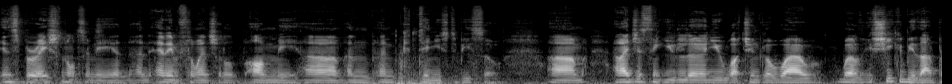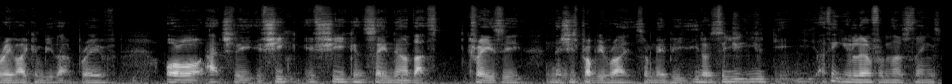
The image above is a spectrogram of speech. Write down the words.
inspirational to me and, and, and influential on me, um, and and continues to be so. Um, and I just think you learn, you watch and go, wow. Well, if she can be that brave, I can be that brave. Or actually, if she if she can say no, that's crazy, mm. then she's probably right. So maybe you know. So you, you, you I think you learn from those things.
